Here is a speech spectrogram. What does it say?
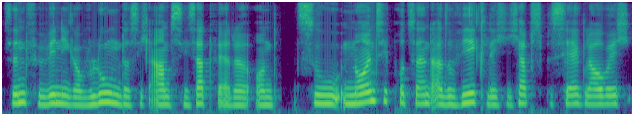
sind für weniger Volumen, dass ich abends nicht satt werde. Und zu 90 Prozent, also wirklich, ich habe es bisher, glaube ich,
